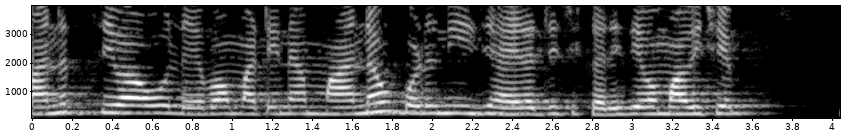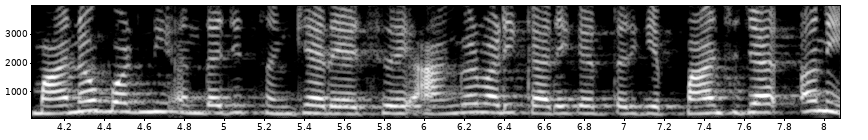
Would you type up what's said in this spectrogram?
માનદ સેવાઓ લેવા માટેના માનવ બળની જાહેરાત જે કરી દેવામાં આવી છે. માનવ બળની અંદાજિત સંખ્યા રહે છે આંગણવાડી કાર્યકર તરીકે પાંચ હજાર અને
